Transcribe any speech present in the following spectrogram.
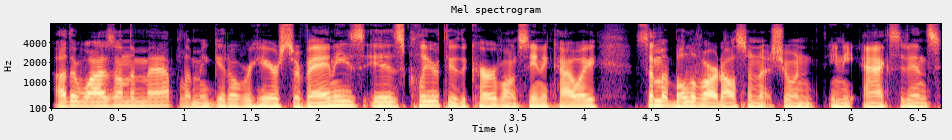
Otherwise, on the map, let me get over here. Cervantes is clear through the curve on Scenic Highway. Summit Boulevard also not showing any accidents.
